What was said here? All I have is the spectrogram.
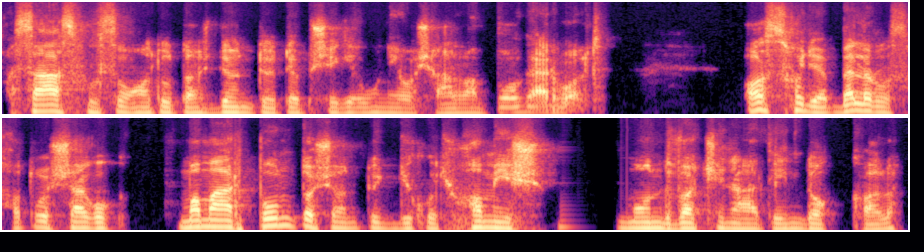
a 126 utas döntő többsége uniós állampolgár volt. Az, hogy a belarusz hatóságok ma már pontosan tudjuk, hogy hamis mondva csinált indokkal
